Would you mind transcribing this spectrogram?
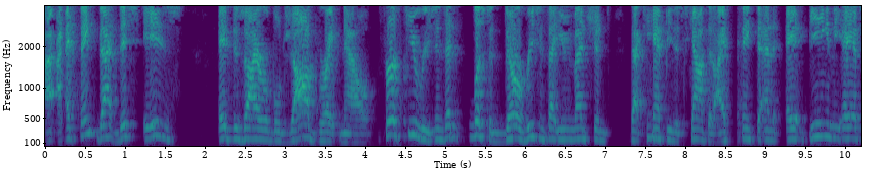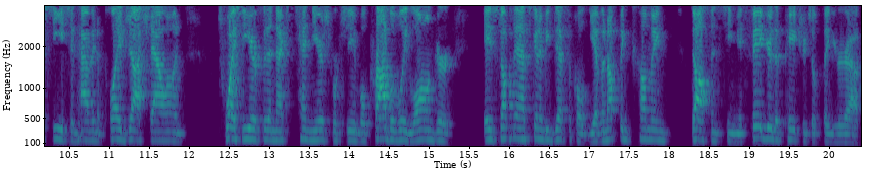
I, I think that this is a desirable job right now for a few reasons. And listen, there are reasons that you mentioned that can't be discounted. I think that being in the AFC and having to play Josh Allen twice a year for the next 10 years foreseeable, probably longer, is something that's going to be difficult. You have an up and coming Dolphins team. You figure the Patriots will figure out.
